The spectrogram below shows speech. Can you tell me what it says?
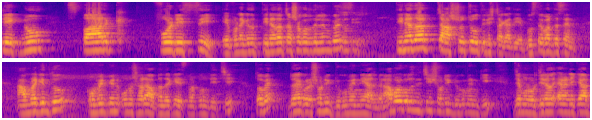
টেকনো স্পার্ক ফোরটি সি এই ফোনে কিন্তু তিন হাজার চারশো কত দিলেন কই? তিন হাজার চারশো চৌত্রিশ টাকা দিয়ে বুঝতে পারতেছেন? আমরা কিন্তু কমিটমেন্ট অনুসারে আপনাদেরকে স্মার্টফোন দিচ্ছি। তবে দয়া করে সঠিক ডকুমেন্ট নিয়ে আসবেন। আবার বলে দিচ্ছি, সঠিক ডকুমেন্ট কি? যেমন অরিজিনাল এনআইডি কার্ড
